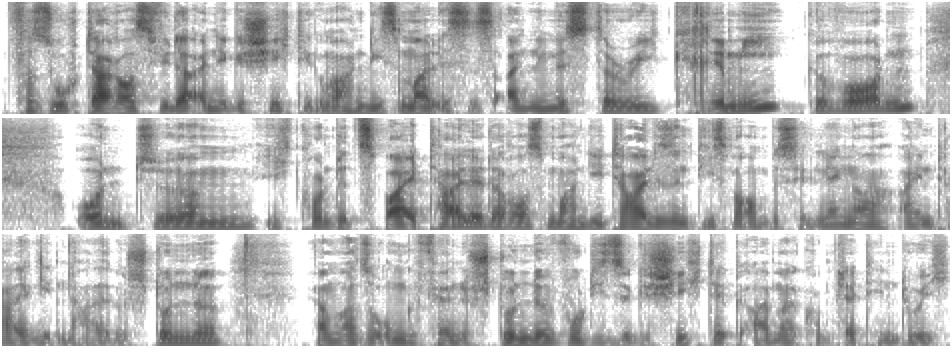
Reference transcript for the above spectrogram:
versucht, daraus wieder eine Geschichte zu machen. Diesmal ist es ein Mystery-Krimi geworden. Und ähm, ich konnte zwei Teile daraus machen. Die Teile sind diesmal auch ein bisschen länger. Ein Teil geht eine halbe Stunde. Wir haben also ungefähr eine Stunde, wo diese Geschichte einmal komplett hindurch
